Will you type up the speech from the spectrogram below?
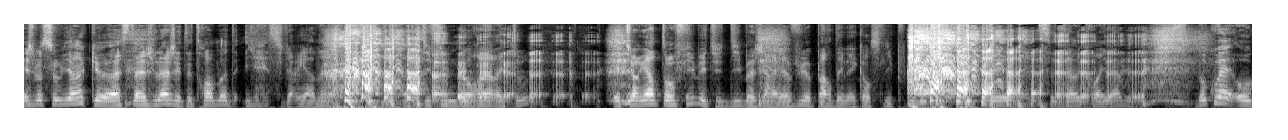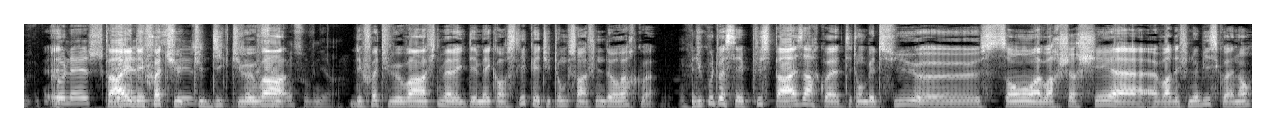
Et je, me souviens qu'à cet âge-là, j'étais trop en mode Yes, je vais regarder un petit film, un petit film d'horreur et tout. Et tu regardes ton film et tu te dis Bah, j'ai rien vu à part des mecs en slip. C'était euh, C'était incroyable. Donc, ouais, au collège. Euh, Pareil, collège, des fois tu, te dis que tu veux voir, des fois tu veux voir un film avec des mecs en slip et tu tombes sur un film d'horreur, quoi. Du coup, toi, c'est plus par hasard, quoi. T'es tombé dessus euh, sans avoir cherché à avoir des films bis, quoi, non?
